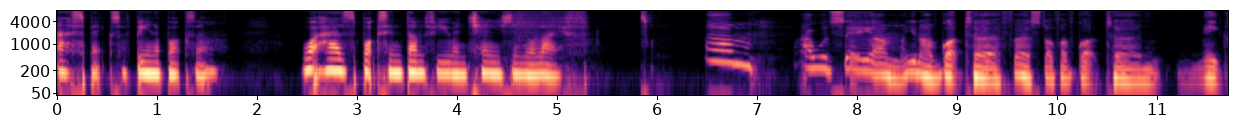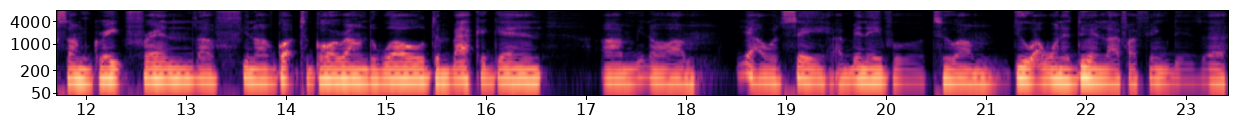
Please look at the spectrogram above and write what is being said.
aspects of being a boxer? What has boxing done for you and changed in your life? Um, I would say, um, you know, I've got to first off, I've got to make some great friends. I've, you know, I've got to go around the world and back again. Um, you know, um, yeah, I would say I've been able to um do what I want to do in life. I think there's a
